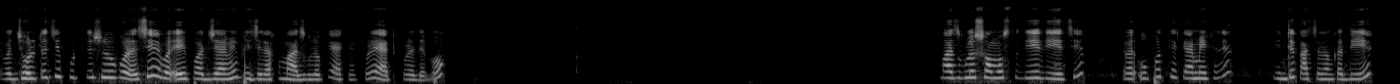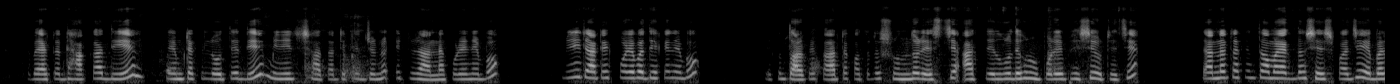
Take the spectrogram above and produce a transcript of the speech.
এবার ঝোলটা যে ফুটতে শুরু করেছে, এবার এই পর্যায়ে আমি ভেজে রাখা মাছগুলোকে এক এক করে অ্যাড করে দেব। মাছগুলো সমস্ত দিয়ে দিয়েছি। এবার উপর থেকে আমি এখানে তিনটে কাঁচা লঙ্কা দিয়ে, এবার একটা ঢাকা দিয়ে ফ্লেমটাকে লোতে দিয়ে মিনিট সাত আটেকের জন্য একটু রান্না করে নেব। মিনিট আটেক পরে এবার দেখে নেব। দেখুন তরকারির কালারটা কতটা সুন্দর এসছে। আর তেলগুলো দেখুন উপরে ভেসে উঠেছে। রান্নাটা কিন্তু আমার একদম শেষ পর্যায়ে এবার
